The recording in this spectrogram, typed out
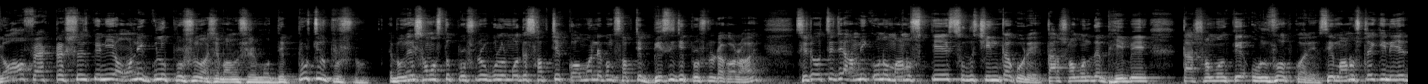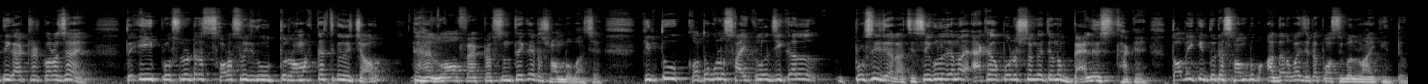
Law of অ্যাট্রাকশনকে নিয়ে অনেকগুলো প্রশ্ন আছে মানুষের মধ্যে, প্রচুর প্রশ্ন। এবং এই সমস্ত প্রশ্নগুলোর মধ্যে সবচেয়ে কমন এবং সবচেয়ে বেশি যে প্রশ্নটা করা হয়, সেটা হচ্ছে যে আমি কোনো মানুষকে শুধু চিন্তা করে, তার সম্বন্ধে ভেবে, তার সম্বন্ধে অনুভব করে, সেই মানুষটাকে নিজের দিকে অ্যাট্রাক্ট করা যায়? তো এই প্রশ্নটার সরাসরি যদি উত্তর আমার কাছ থেকে যদি চাও, তো হ্যাঁ ল অফ অ্যাট্রাকশন থেকে এটা সম্ভব আছে। কিন্তু কতগুলো সাইকোলজিক্যাল প্রসিজার আছে, সেগুলো যেন একে অপরের সঙ্গে যেন ব্যালেন্স থাকে, তবেই কিন্তু এটা সম্ভব আদারওয়াইজ এটা পসিবল নয় কিন্তু।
